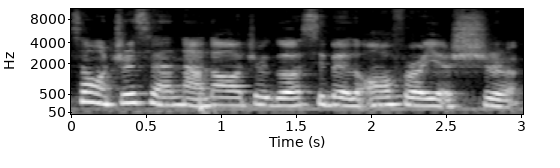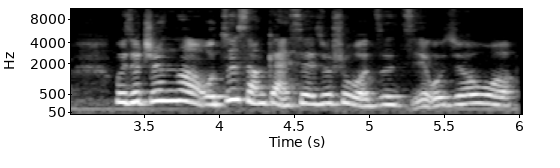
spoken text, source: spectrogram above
像我之前拿到这个西北的 offer 也是，我觉得真的，我最想感谢的就是我自己。我觉得我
